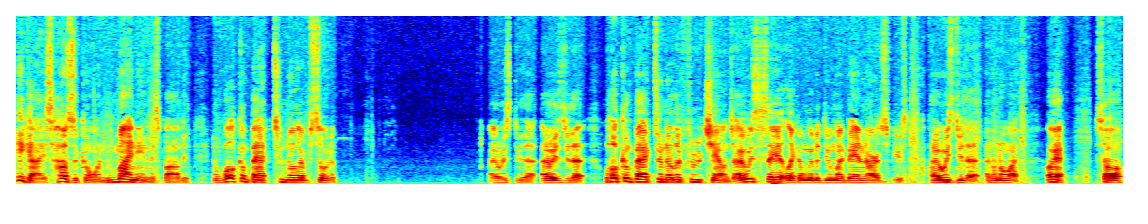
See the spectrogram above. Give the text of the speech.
Hey guys, how's it going? My name is Bobby, and welcome back to another episode of. I always do that. I always do that. Welcome back to another food challenge. I always say it like I'm gonna do my band and arts views. I always do that. I don't know why. Okay, so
